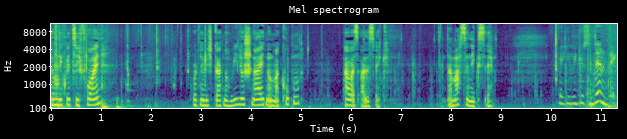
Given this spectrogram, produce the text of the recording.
Dominik wird sich freuen. Ich wollte nämlich gerade noch ein Video schneiden und mal gucken, aber ist alles weg. Da machst du nichts, ey. Welche Videos sind denn weg?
